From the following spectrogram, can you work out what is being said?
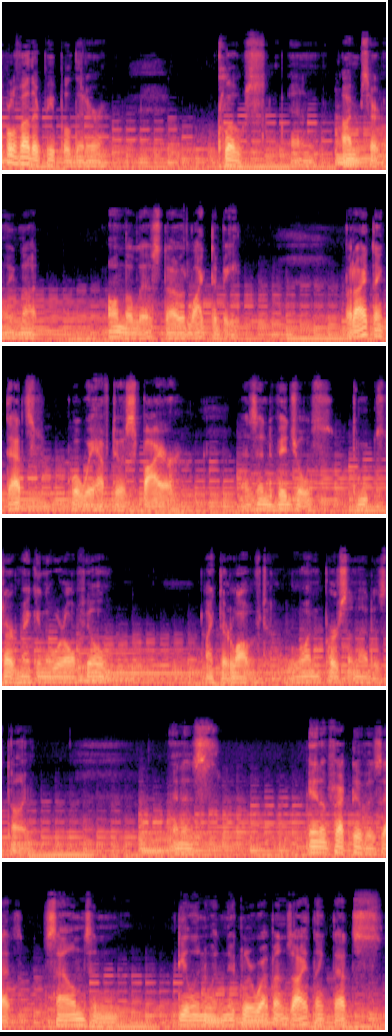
Couple of other people that are close, and I'm certainly not on the list. I would like to be. But I think that's what we have to aspire as individuals to start making the world feel like they're loved, one person at a time. And as ineffective as that sounds in dealing with nuclear weapons, I think that's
